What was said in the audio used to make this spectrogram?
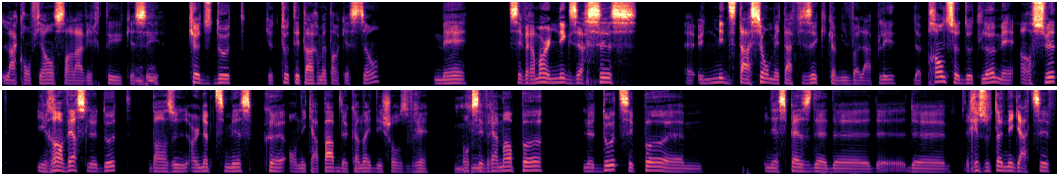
la confiance en la vérité, que Mhm. c'est que du doute, que tout est à remettre en question. Mais c'est vraiment un exercice, euh, une méditation métaphysique, comme il va l'appeler, de prendre ce doute-là, mais ensuite, il renverse le doute dans une- un optimisme qu'on est capable de connaître des choses vraies. Donc, c'est vraiment pas. Le doute, c'est pas euh, une espèce de, de, de- de résultat négatif,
